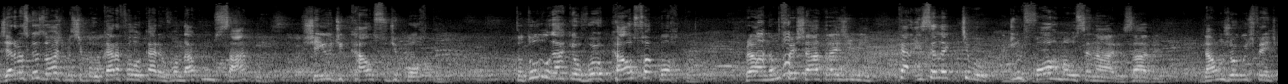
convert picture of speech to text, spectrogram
gera umas coisas ótimas. Tipo, o cara falou, cara, eu vou andar com um saco cheio de calço de porta. Então todo lugar que eu vou, eu calço a porta. Pra ela não fechar atrás de mim. Cara, isso é, tipo, informa o cenário, sabe? Dá um jogo diferente.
